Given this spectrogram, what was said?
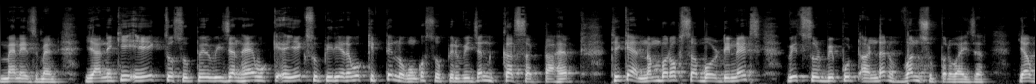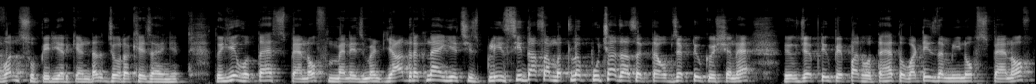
management यानी कि एक जो सुपरविजन है, वो एक सुपीरियर है, वो कितने लोगों को सुपरविजन कर सकता है? ठीक है? Number of subordinates which should be put under one supervisor या वन सुपीरियर के अंडर जो रखे जाएँगे। तो ये होता है स्पैन ऑफ़ मैनेजमेंट याद रखना है ये चीज़। प्लीज़ सीधा सा मतलब पूछा जा सकता है। ऑब्जेक्टिव क्वेश्चन है। ऑब्जेक्टिव पेपर पेपर होता है तो what is the mean of span of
